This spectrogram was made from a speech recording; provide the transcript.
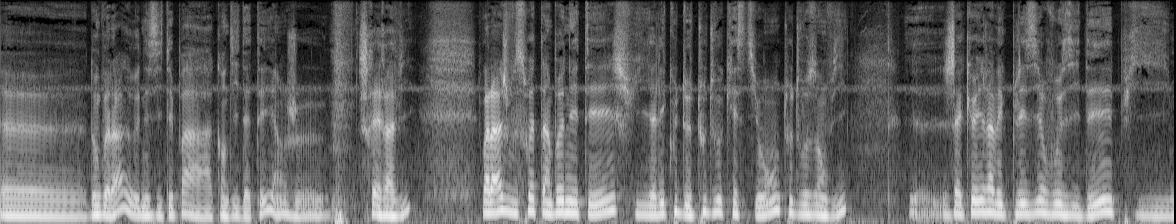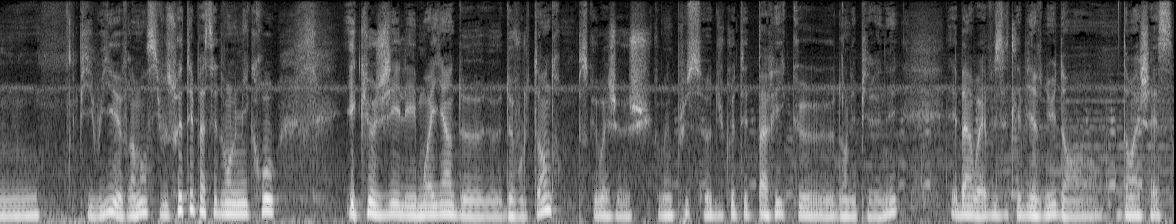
Euh, donc voilà, n'hésitez pas à candidater, hein, je, je, serai ravi. Voilà, je vous souhaite un bon été, je suis à l'écoute de toutes vos questions, toutes vos envies. J'accueillerai avec plaisir vos idées, puis, puis oui, vraiment, si vous souhaitez passer devant le micro et que j'ai les moyens de, vous le tendre, parce que ouais, je, je, suis quand même plus euh, du côté de Paris que dans les Pyrénées, et eh ben ouais, vous êtes les bienvenus dans, dans HS.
